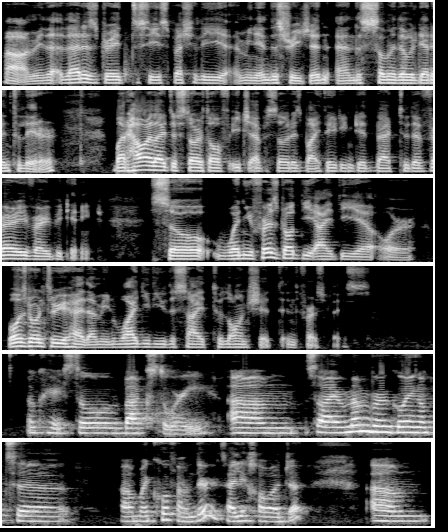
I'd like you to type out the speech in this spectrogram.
Wow, I mean, that, that is great to see, especially, I mean, in this region, and this is something that we'll get into later. But how I like to start off each episode is by taking it back to the very, very beginning. So, when you first got the idea, or what was going through your head? I mean, why did you decide to launch it in the first place? Okay, so backstory. Um, so I remember going up to uh, my co-founder, Tali Khawaja, um,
